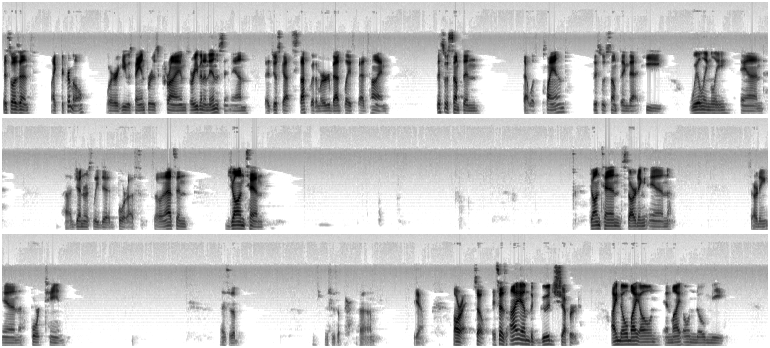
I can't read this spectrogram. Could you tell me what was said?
This wasn't like the criminal, where he was paying for his crimes, or even an innocent man that just got stuck with a murder, bad place, bad time. This was something that was planned. This was something that he willingly and uh, generously did for us. So that's in John 10. John 10, starting in starting in 14. This is a this is a um, yeah. All right. So it says, "I am the good shepherd. I know my own, and my own know me.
